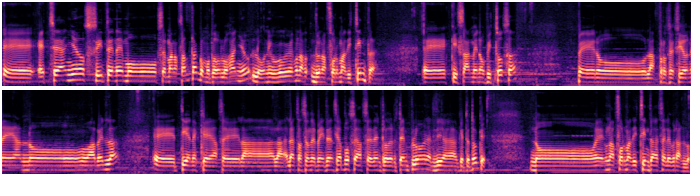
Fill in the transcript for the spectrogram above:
Eh, este año sí tenemos Semana Santa, como todos los años, lo único que es de una forma distinta, eh, quizá menos vistosa, pero las procesiones al no haberlas, eh, tienes que hacer la, estación de penitencia, pues se hace dentro del templo en el día que te toque. No es una forma distinta de celebrarlo.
